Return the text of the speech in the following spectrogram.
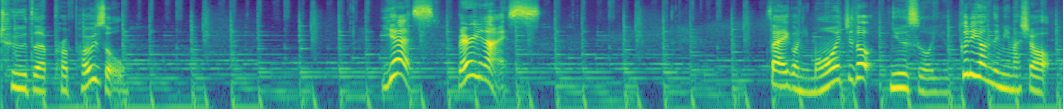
to the proposal Yes, very nice 最後にもう一度ニュースをゆっくり読んでみましょう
